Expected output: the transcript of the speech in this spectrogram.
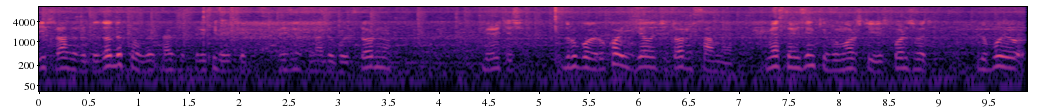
И сразу же без отдыха вы также перекидываете резинку на другую сторону, беретесь другой рукой и делаете то же самое. Вместо резинки вы можете использовать любую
